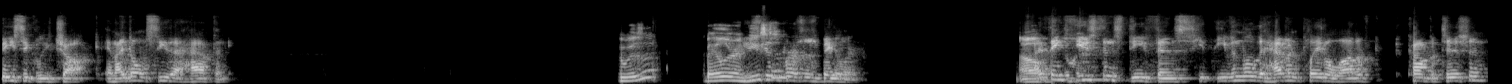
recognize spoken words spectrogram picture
basically chalk, and I don't see that happening. Who is it? Baylor and Houston, Houston? versus Baylor. Oh, I think Houston's defense, even though they haven't played a lot of competition,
